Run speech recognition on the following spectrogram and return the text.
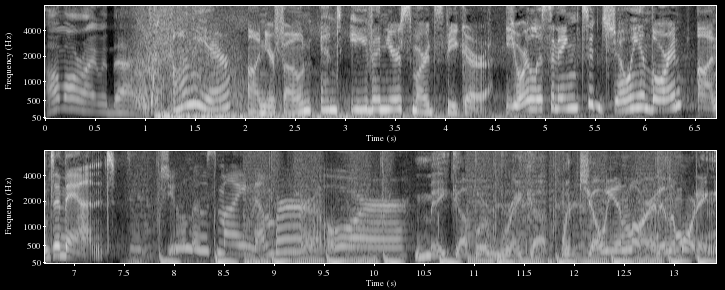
I'm, I'm all right with that. On the air, on your phone, and even your smart speaker. You're listening to Joey and Lauren on demand. Did you lose my number or. Make up or break up with Joey and Lauren in the morning.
